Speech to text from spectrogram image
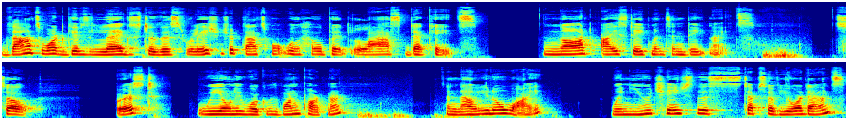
That's what gives legs to this relationship. That's what will help it last decades, not I statements and date nights. So, first, we only work with one partner. And now you know why. When you change the steps of your dance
